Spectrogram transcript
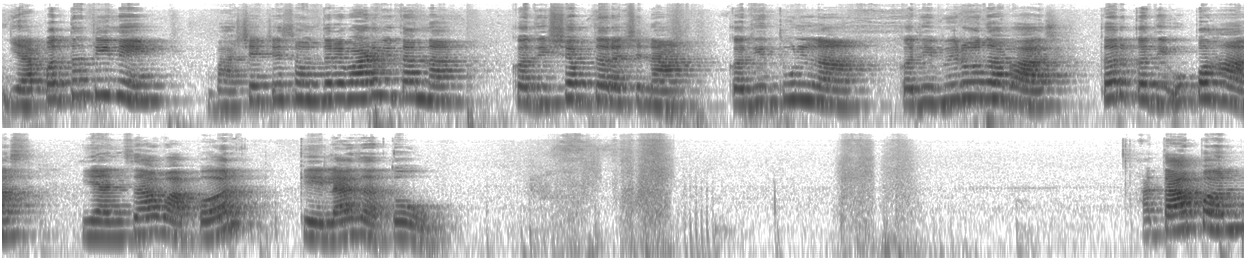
या पद्धतीने भाषेचे सौंदर्य वाढविताना कधी शब्दरचना कधी तुलना कधी विरोधाभास तर कधी उपहास यांचा वापर केला जातो. आता आपण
